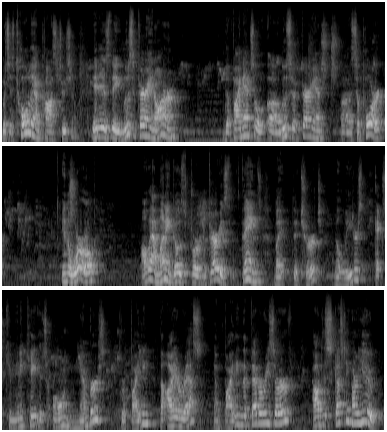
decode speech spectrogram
which is totally unconstitutional. It is the Luciferian arm, the financial uh, Luciferian uh, support in the world. All that money goes for nefarious things, but the church, the leaders excommunicate its own members for fighting the IRS and fighting the Federal Reserve. How disgusting are you?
